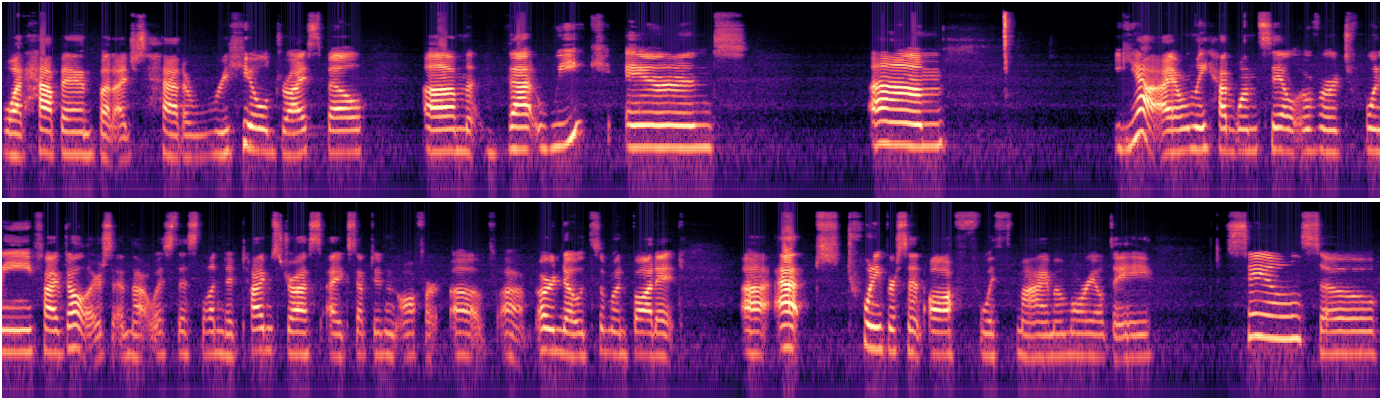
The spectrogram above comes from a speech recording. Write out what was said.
what happened, but I just had a real dry spell um, that week and um yeah, I only had one sale over $25, and that was this London Times dress. I accepted an offer of, um, or no, someone bought it uh, at 20% off with my Memorial Day sale, so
